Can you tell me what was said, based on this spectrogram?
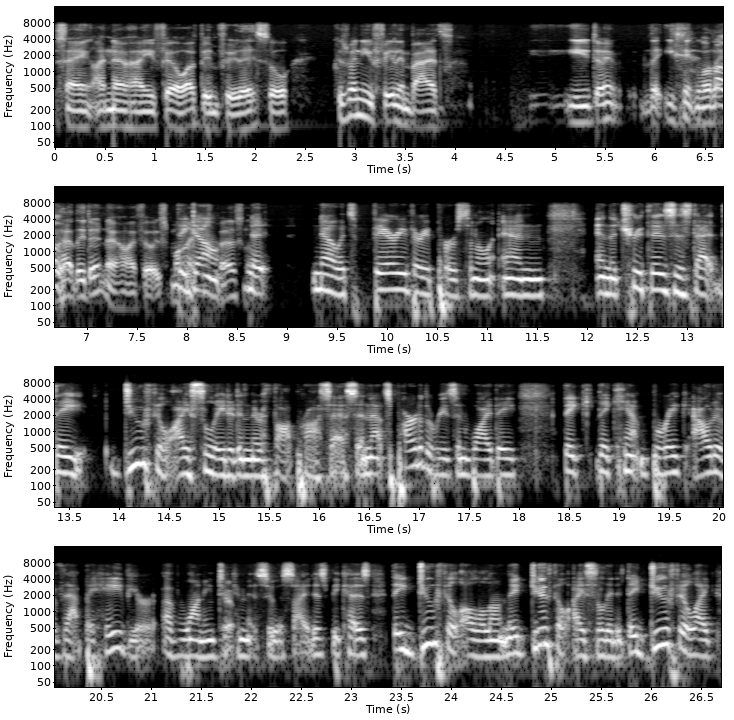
saying, I know how you feel, I've been through this, or because when you're feeling bad, you don't, you think, well, well they, they don't know how I feel. It's mine, they don't. it's personal. No, no, it's very, very personal. And, and the truth is, is that they, do feel isolated in their thought process. And that's part of the reason why they they they can't break out of that behavior of wanting to yep. commit suicide is because they do feel all alone. They do feel isolated. They do feel like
